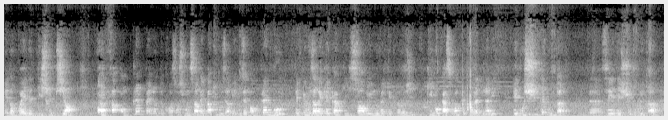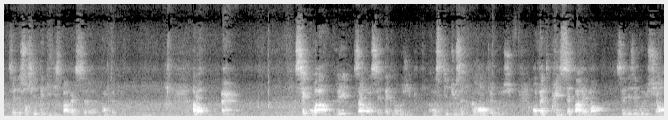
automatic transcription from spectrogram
Et donc vous voyez des disruptions enfin, en pleine période de croissance. Vous ne savez pas qui vous arrive, vous êtes en pleine boule, et puis vous avez quelqu'un qui sort d'une nouvelle technologie qui vous casse complètement la dynamique, et vous chutez brutalement. Euh, c'est des chutes brutales, c'est des sociétés qui disparaissent euh, complètement. Alors, c'est quoi les avancées technologiques qui constituent cette grande révolution? En fait, prises séparément, c'est des évolutions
